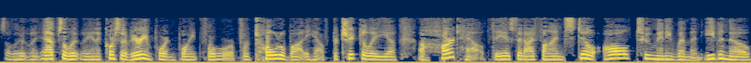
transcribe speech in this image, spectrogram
Absolutely, absolutely, and of course, a very important point for for total body health, particularly uh, a heart health, is that I find still all too many women, even though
